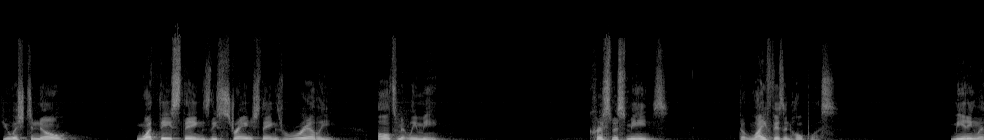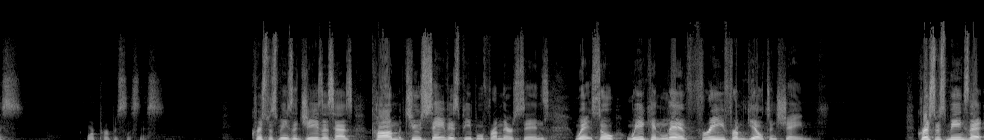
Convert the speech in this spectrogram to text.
Do you wish to know what these things, these strange things, really ultimately mean? Christmas means that life isn't hopeless, meaningless, or purposelessness. Christmas means that Jesus has come to save his people from their sins so we can live free from guilt and shame. Christmas means that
